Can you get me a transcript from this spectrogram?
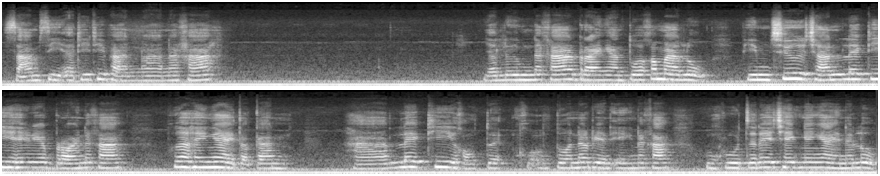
3-4 อาทิตย์ที่ผ่านมานะคะ อย่าลืมนะคะ รายงานตัวเข้ามาลูกพิมพ์ชื่อชั้นเลขที่ให้เรียบร้อยนะคะ เพื่อให้ง่ายต่อการหาเลขที่ของตัวของตัวนักเรียนเองนะคะ คุณครูจะได้เช็คง่าย ๆ นะลูก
